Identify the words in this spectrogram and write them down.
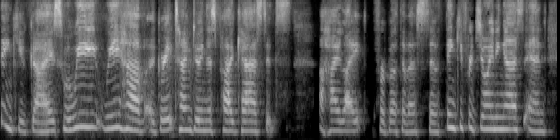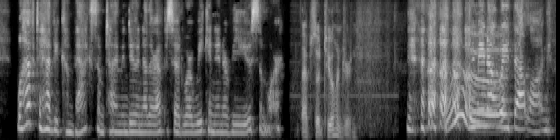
Thank you guys. Well, we we have a great time doing this podcast. It's a highlight for both of us. So thank you for joining us and we'll have to have you come back sometime and do another episode where we can interview you some more. Episode 200. we may not wait that long.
